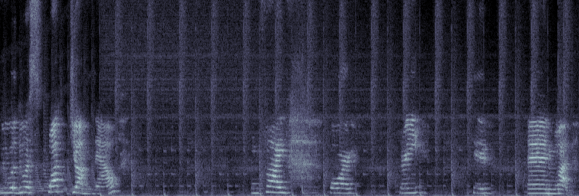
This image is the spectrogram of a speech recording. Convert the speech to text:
We will do a squat jump now. In five, four, three, two, and one.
